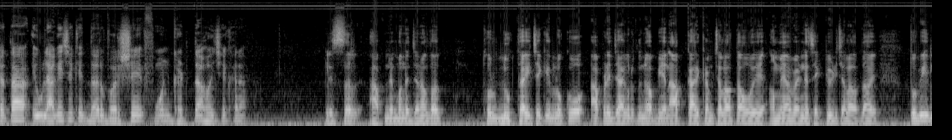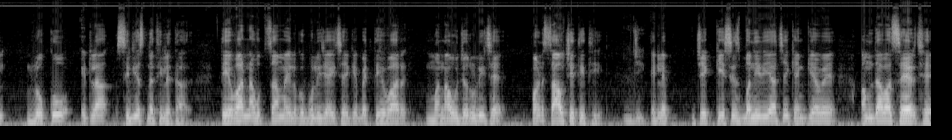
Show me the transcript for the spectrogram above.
છતાં એવું લાગે છે કે દર વર્ષે ફોન ઘટતા હોય છે ખરા? એટલે સર આપને મને જણાવતા થોડુંક દુઃખ થાય છે કે લોકો આપણે જાગૃતિનું અભિયાન આપ કાર્યક્રમ ચલાવતા હોય અમે અવેરનેસ એક્ટિવિટી ચલાવતા હોય તો બી લોકો એટલા સિરિયસ નથી લેતા. તહેવારના ઉત્સાહમાં એ લોકો ભૂલી જાય છે કે ભાઈ તહેવાર મનાવવું જરૂરી છે પણ સાવચેતીથી. એટલે જે કેસીસ બની રહ્યા છે કેમ કે હવે અમદાવાદ શહેર છે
